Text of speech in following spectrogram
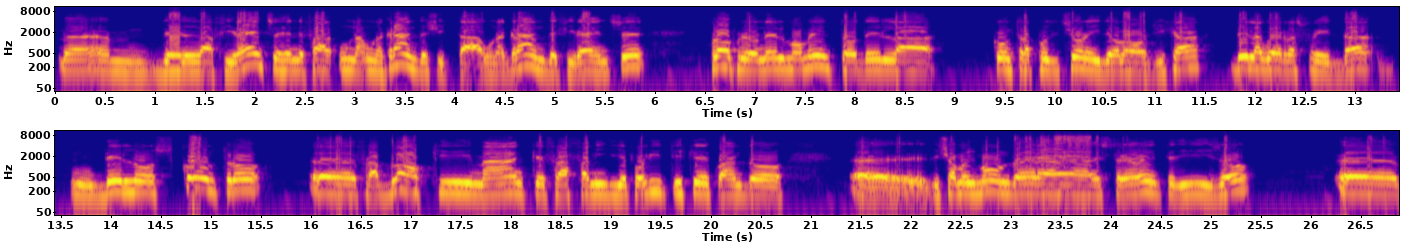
ehm, della Firenze che ne fa una, una grande città una grande Firenze proprio nel momento della contrapposizione ideologica, della guerra fredda, dello scontro eh, fra blocchi, ma anche fra famiglie politiche, quando eh, diciamo il mondo era estremamente diviso. Eh,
